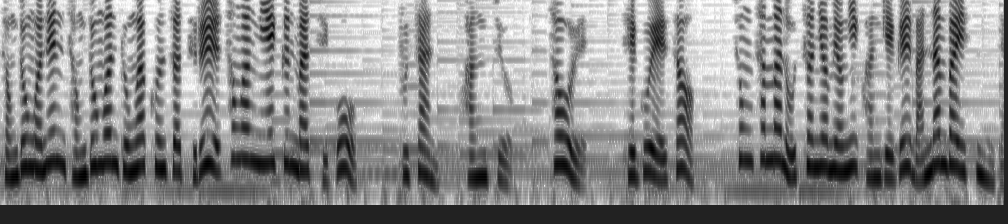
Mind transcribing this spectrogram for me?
정동원은 정동원 동화 콘서트를 성황리에 끝마치고 부산, 광주, 서울, 대구에서 총 3만 5천여 명이 관객을 만난 바 있습니다.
